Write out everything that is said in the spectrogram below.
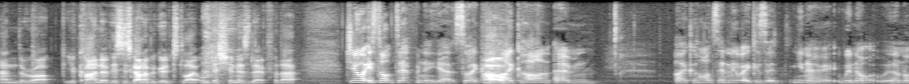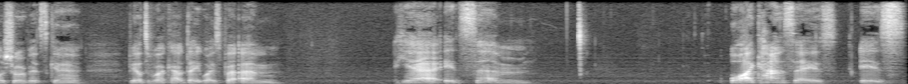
and The Rock. You're kind of this is kind of a good like audition, isn't it, for that? Do you know what? It's not definite yet, so I can't. Oh. I can't. Um, I can't send anyway because it. You know, we're not. I'm not sure if it's gonna be able to work out date wise, but um, yeah, it's um. What I can say is is,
